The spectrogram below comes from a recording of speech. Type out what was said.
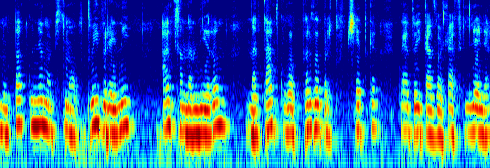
но татко няма писмо. В това време аз се намирам на татко в първа братовчетка, която и казвах аз Леля.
